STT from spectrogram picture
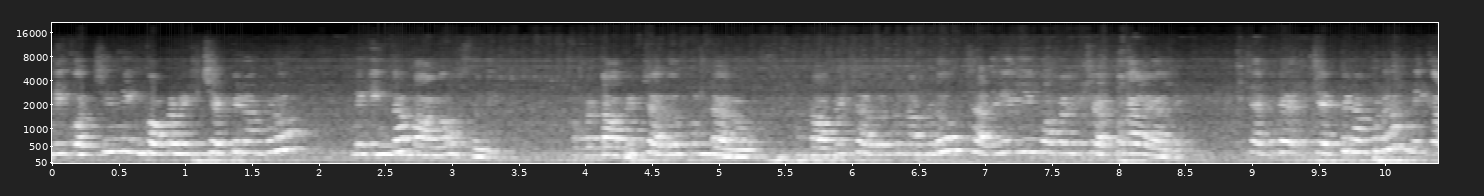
మీకు వచ్చింది ఇంకొకరికి చెప్పినప్పుడు మీకు ఇంకా బాగా వస్తుంది. ఒక టాపిక్ చదువుకుంటారు. ఆ టాపిక్ చదువుతున్నప్పుడు చదివింది ఇంకొకరికి చెప్పగలగాలి. చెప్పే చెప్పినప్పుడు మీకు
